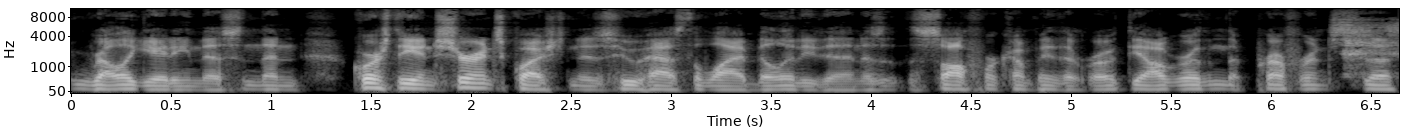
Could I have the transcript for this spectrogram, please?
relegating this, and then of course the insurance question is who has the liability? Then is it the software company that wrote the algorithm that preference the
